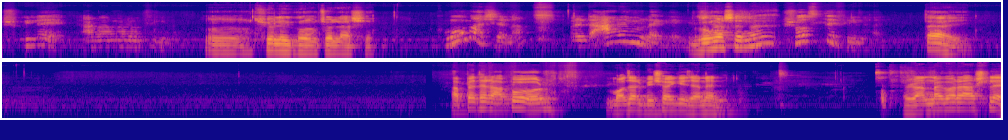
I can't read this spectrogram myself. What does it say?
শুইলে আরাম আরাম ফিল হুম শুলে ঘুম চলে আসে। ঘুম আসে না এটা আরাম লাগে। ঘুম আসে না? স্বস্তি ফিল হয়। তাই? আপনাদের আপুর মজার বিষয় কি জানেন? রান্নাঘরে আসলে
